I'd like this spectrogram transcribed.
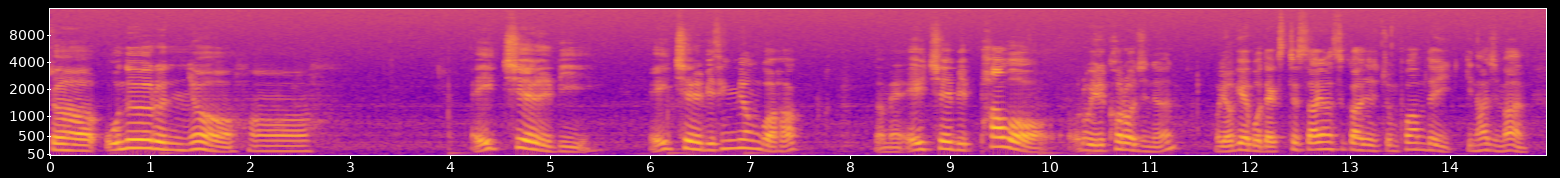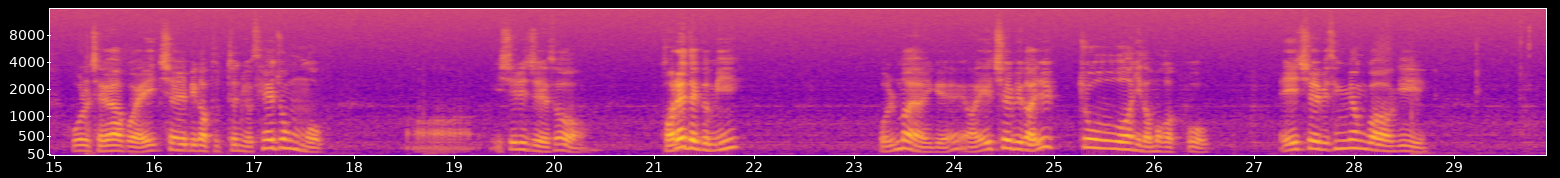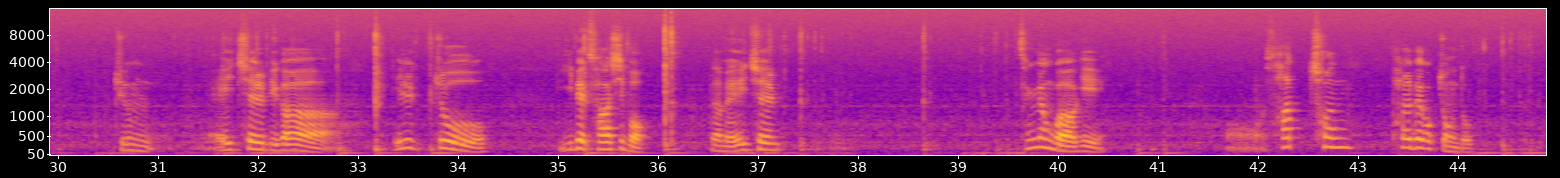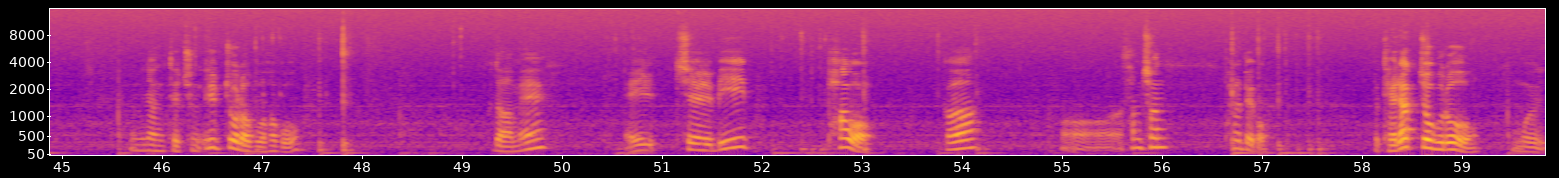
자, 오늘은요, 어, HLB, HLB 생명과학, 그 다음에 HLB 파워로 일컬어지는, 뭐 여기에 뭐 넥스트 사이언스까지 좀 포함되어 있긴 하지만, 그거를 제외하고 HLB가 붙은 요 세 종목, 어, 이 시리즈에서 거래 대금이 얼마야 이게? 아, HLB가 1조 원이 넘어갔고, HLB 생명과학이 지금 HLB가 1조 240억 그 다음에 HL 생명과학이 어, 4,800억 정도. 그냥 대충 1조라고 하고. 그 다음에 HLB 파워가 어, 3,800억. 뭐 대략적으로 뭐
